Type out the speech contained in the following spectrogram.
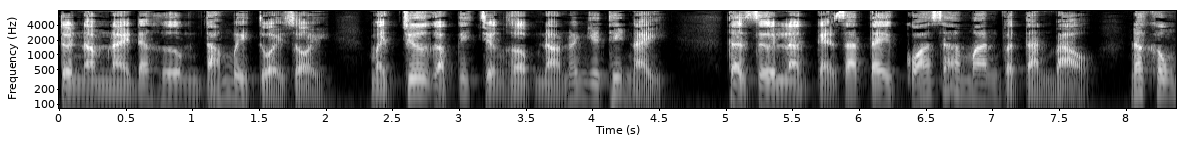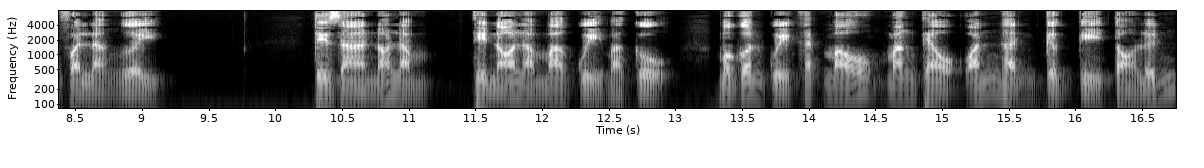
Tôi năm nay đã hơn 80 tuổi rồi, mà chưa gặp cái trường hợp nào nó như thế này. Thật sự là kẻ ra tay quá dã man và tàn bạo, nó không phải là người, thì ra nó là thì nó là ma quỷ mà cụ, một con quỷ khát máu mang theo oán hận cực kỳ to lớn.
